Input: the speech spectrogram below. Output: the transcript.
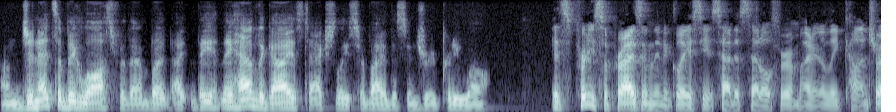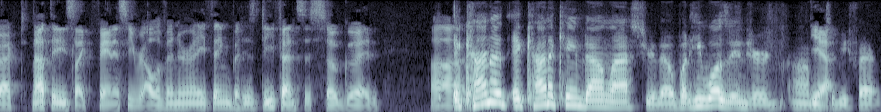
Um, Gennett's a big loss for them, but I, they they have the guys to actually survive this injury pretty well. It's pretty surprising that Iglesias had to settle for a minor league contract. Not that he's like fantasy relevant or anything, but his defense is so good. Uh, it kind of it kind of came down last year though, but he was injured. Um, yeah. To be fair,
